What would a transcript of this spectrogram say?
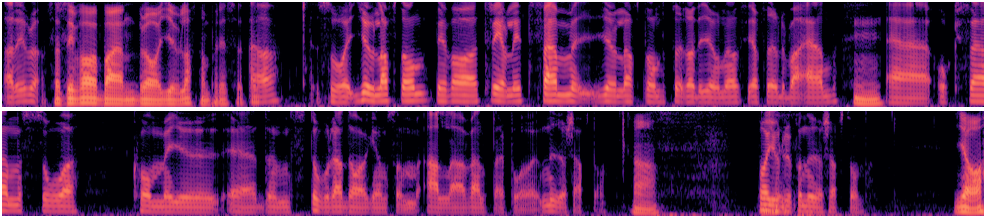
Ja det är bra. Så att det var bara en bra julafton på det sättet. Ja, så julafton, det var trevligt. Fem julafton firade Jonas, jag firade bara en. mm. Eh, och sen så kommer ju eh, den stora dagen som alla väntar på, nyårsafton. ja. Vad Precis. gjorde du på nyårsafton? Ja,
